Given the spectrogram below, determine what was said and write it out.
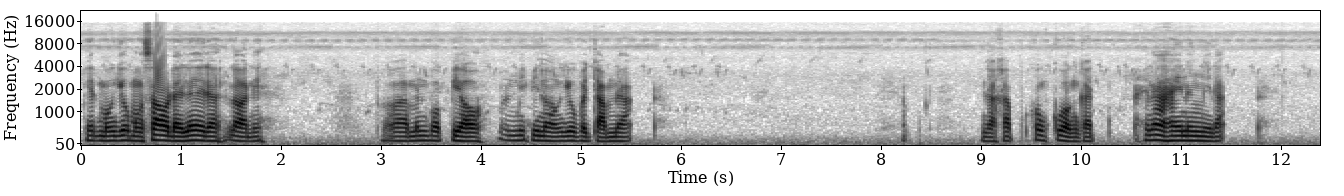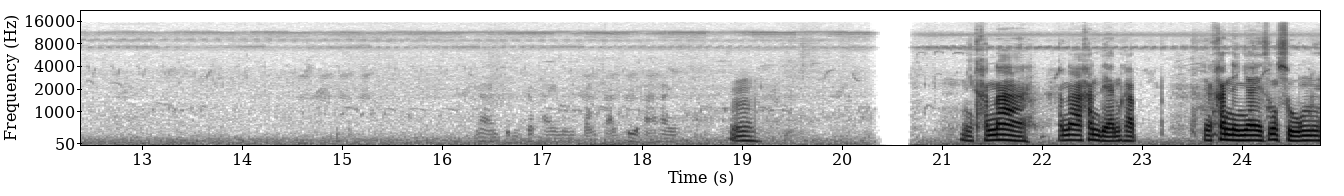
เพชรมองโยมองเศร้าได้เลยเด้อรอดนี้เพราะว่ามันบ่เปรียว มันมีพี่น้องอยู่ประจำแล้วนะครับคงกวงกับให้หน้าให้หนึ่งนี่ละ อืม นี่ขั้นหน้าขั้นหน้าขั้นแดนครับ เป็นขั้นใหญ่ๆสูงๆนี่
